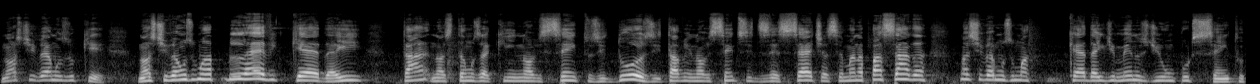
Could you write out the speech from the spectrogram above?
Nós tivemos o quê? Nós tivemos uma leve queda aí Tá? Nós estamos aqui em 912, estava em 917 a semana passada, nós tivemos uma queda aí de menos de 1%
